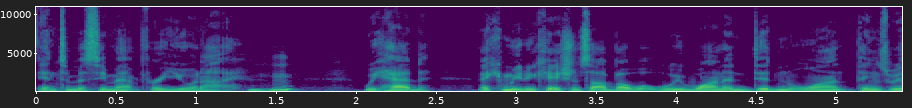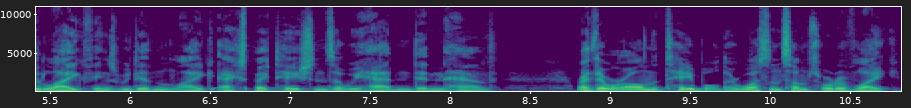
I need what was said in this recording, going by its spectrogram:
intimacy meant for you and I. Mm-hmm. We had a communication saw about what we wanted, didn't want, things we liked, things we didn't like, expectations that we had and didn't have. Right? They were all on the table. There wasn't some sort of like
